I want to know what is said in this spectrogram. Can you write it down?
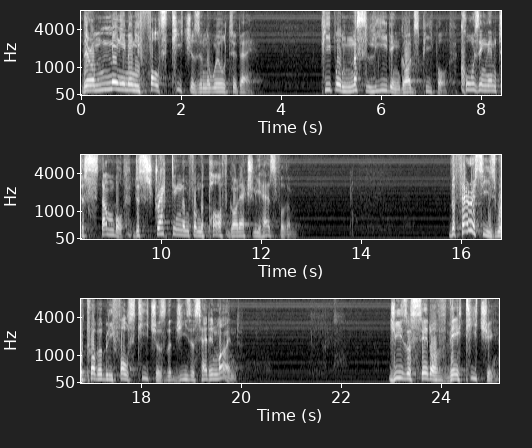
There are many, many false teachers in the world today. People misleading God's people, causing them to stumble, distracting them from the path God actually has for them. The Pharisees were probably false teachers that Jesus had in mind. Jesus said of their teaching,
